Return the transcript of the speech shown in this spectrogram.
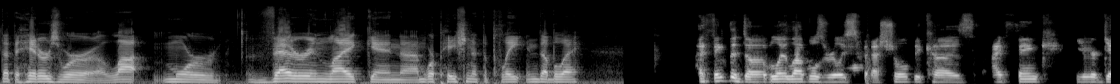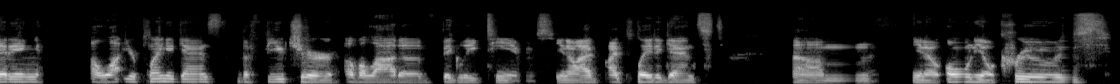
that the hitters were a lot more veteran like and uh, more patient at the plate in Double A? I think the double A level is really special because I think you're getting a lot, you're playing against the future of a lot of big league teams. You know, I, I played against, um, you know, Oneil Cruz,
